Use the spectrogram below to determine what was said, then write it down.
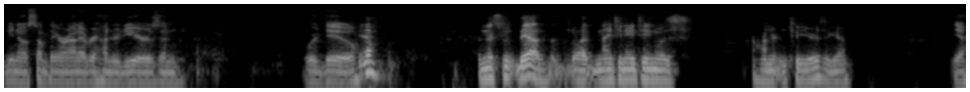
you know, something around every hundred years, and we're due. Yeah. And this was yeah, what 1918 was 102 years ago. Yeah.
